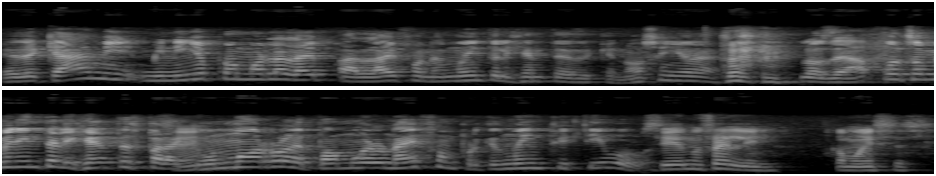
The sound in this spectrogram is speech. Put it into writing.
es de que, ah, mi, mi niño puede moverle al, iPhone, es muy inteligente. Es de que no, señora. Los de Apple son bien inteligentes para Sí. que un morro le pueda mover un iPhone porque es muy intuitivo. güey. Sí, es muy friendly, como dices.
